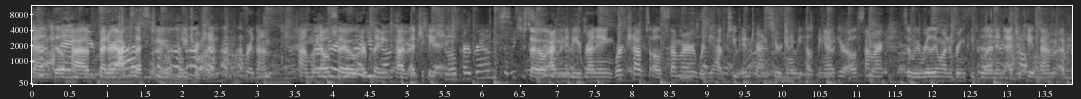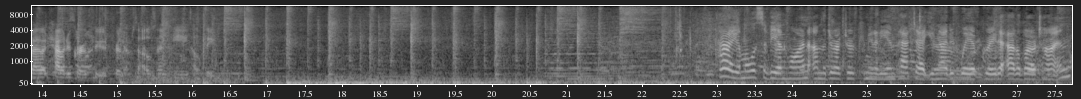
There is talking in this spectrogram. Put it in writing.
then they'll have better access to nutrition for them. Um, we also are planning to have educational programs, so I'm going to be running workshops all summer. Where you have two interns who are going to be helping out here all summer, so we really want to bring people in and educate them about how to grow food for themselves and be healthy. Hi, I'm Melissa Van Horn. I'm the Director of Community Impact at United Way of Greater Attleboro Taunton.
